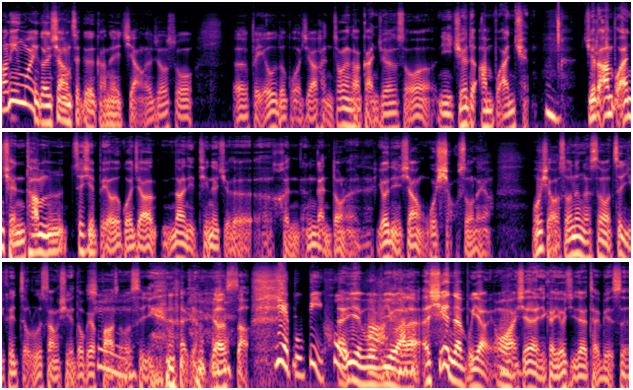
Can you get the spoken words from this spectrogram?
那另外一个像这个刚才讲了，就是说，呃，北欧的国家很重要，他感觉说，你觉得安不安全？嗯。觉得安不安全？他们这些北欧国家，那你听了觉得很很感动了，有点像我小时候那样。我小时候那个时候，自己可以走路上学，都不要怕什么事情，人比较少，夜不闭户，夜不闭完了。而现在不要哇！现在你看，尤其在台北市。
